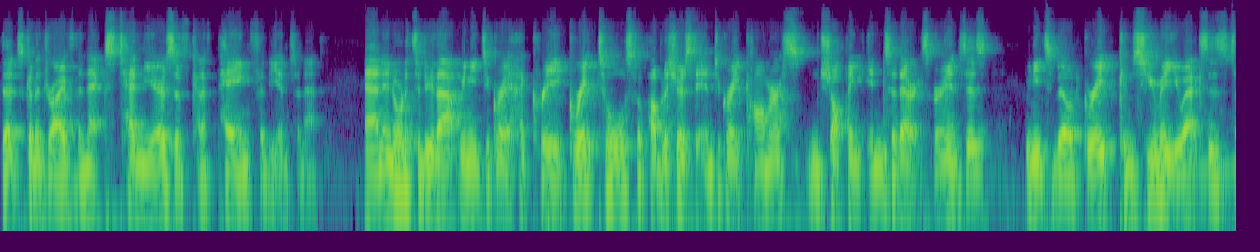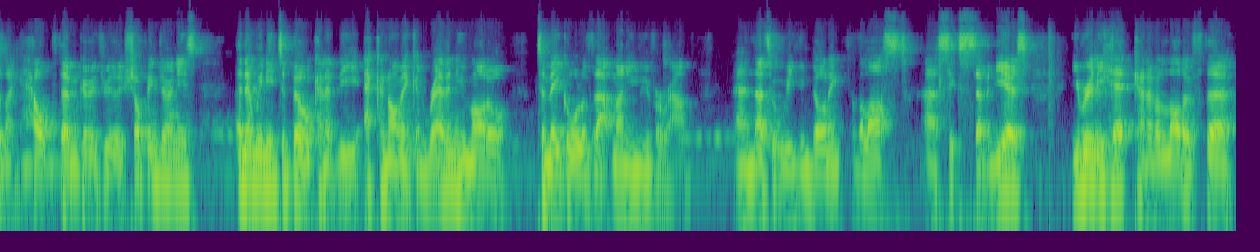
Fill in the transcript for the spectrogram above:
that's going to drive the next ten years of kind of paying for the internet. And in order to do that, we need to create, create great tools for publishers to integrate commerce and shopping into their experiences. We need to build great consumer UXs to like help them go through those shopping journeys. And then we need to build kind of the economic and revenue model to make all of that money move around. And that's what we've been building for the last uh, six, seven years. You really hit kind of a lot of the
